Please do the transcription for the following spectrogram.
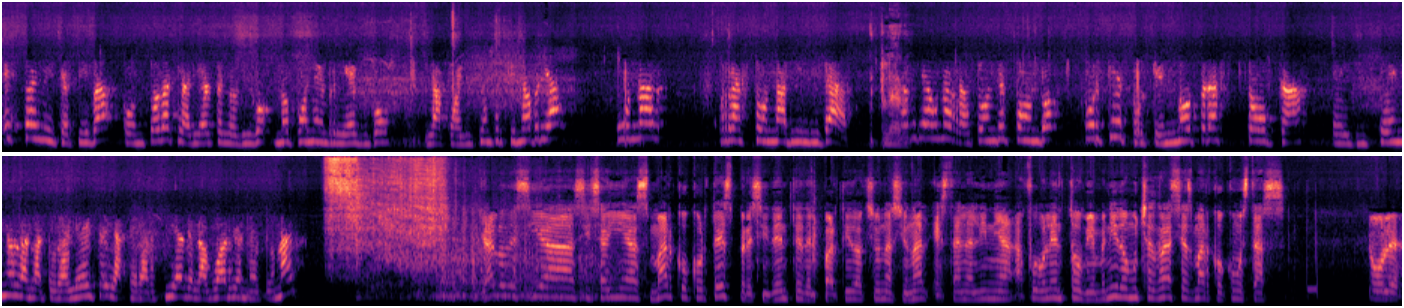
Esta iniciativa, con toda claridad se lo digo, no pone en riesgo la coalición porque no habría una razonabilidad. No habría una razón de fondo. ¿Por qué? Porque no trastoca el diseño, la naturaleza y la jerarquía de la Guardia Nacional. Ya lo decía Isaías Marco Cortés, presidente del Partido Acción Nacional, está en la línea a fuego lento. Bienvenido, muchas gracias Marco, ¿cómo estás? Hola,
